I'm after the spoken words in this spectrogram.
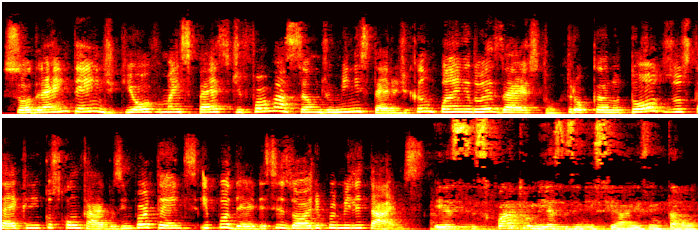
Sodré entende que houve uma espécie de formação de um ministério de campanha do Exército, trocando todos os técnicos com cargos importantes e poder decisório por militares. Esses quatro meses iniciais, então,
